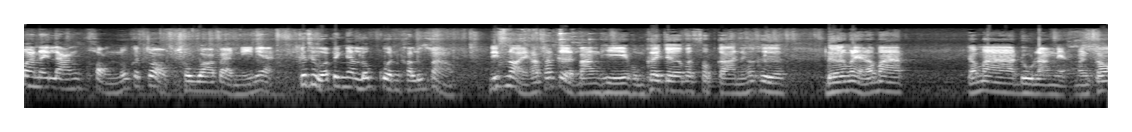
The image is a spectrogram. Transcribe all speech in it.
มาในรังของนกกระจอกชวาแบบนี้เนี่ย ก็ถือว่าเป็นงานรบกวนเขาหรือเปล่า นิดหน่อยครับ ถ้าเกิดบางทีผมเคยเจอประสบการณ์หนึงก็คือ เดินมาเนี่ยแล้วมา แล้วมาดูรังเนี่ย มันก็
